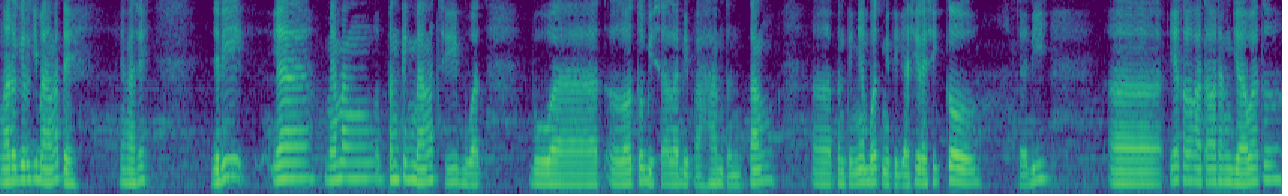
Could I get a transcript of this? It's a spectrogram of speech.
nggak rugi-rugi banget deh ya nggak sih? Jadi ya memang penting banget sih buat buat lo tuh bisa lebih paham tentang uh, pentingnya buat mitigasi resiko. Jadi uh, ya kalau kata orang Jawa tuh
